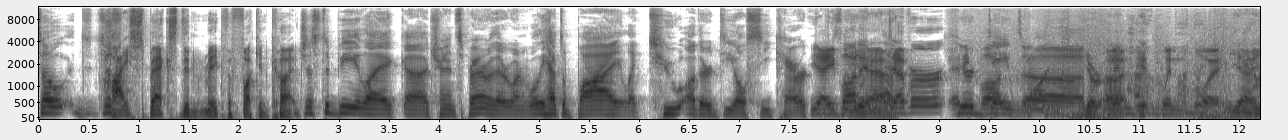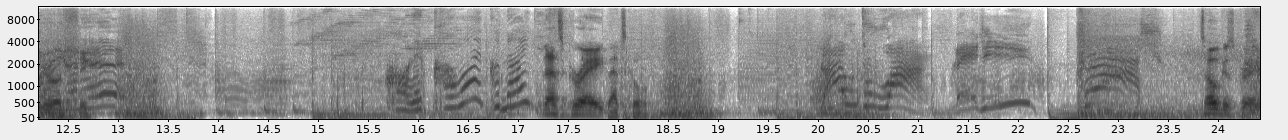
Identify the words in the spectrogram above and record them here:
so just, high specs didn't make the fucking cut. Just to be like uh, transparent with everyone, Willie had to buy like two other DLC characters. Yeah, he bought yeah. Endeavor and Here he bought day uh, one. Uh, your, uh, Wind, Wind Boy. Yeah, you're a Yoarashi. That's great. That's cool. Round one, ready, crash. Toga's great.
